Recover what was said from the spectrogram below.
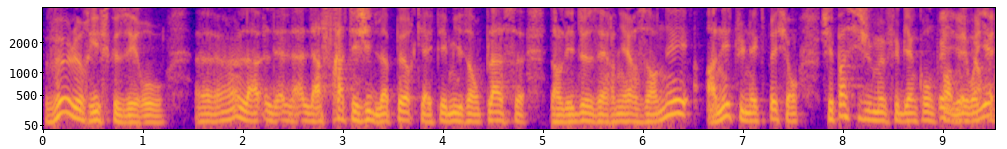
veut le risque zéro. Euh, la, stratégie de la peur qui a été mise en place dans les deux dernières années en est une expression. Je ne sais pas si je me fais bien comprendre, mais vous voyez,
